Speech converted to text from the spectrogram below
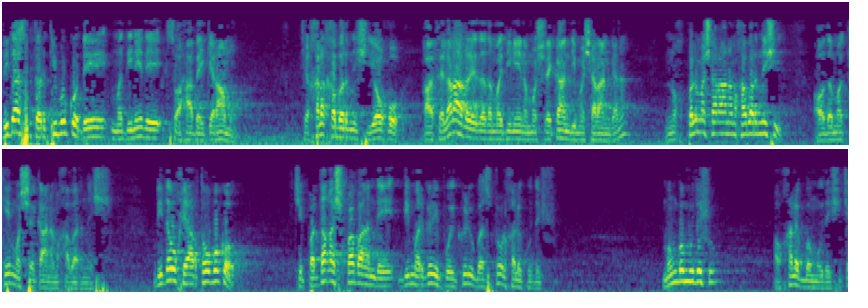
دوی داسې ترتیبو کو د مدینه د صحابه کرامو چې خلک خبر نشي یو خو قافله راغلې ده د مدینې نه مشرکان دي مشران کنه نو خپل مشران هم خبر نشي او د مکه مشرکان هم خبر نشي دي دو خيار توبو کو چې په دغه شپه باندې د مرګري پوي کړي بس ټول خلکو دشو مونږ به مود شو او خلک به مود شي چې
